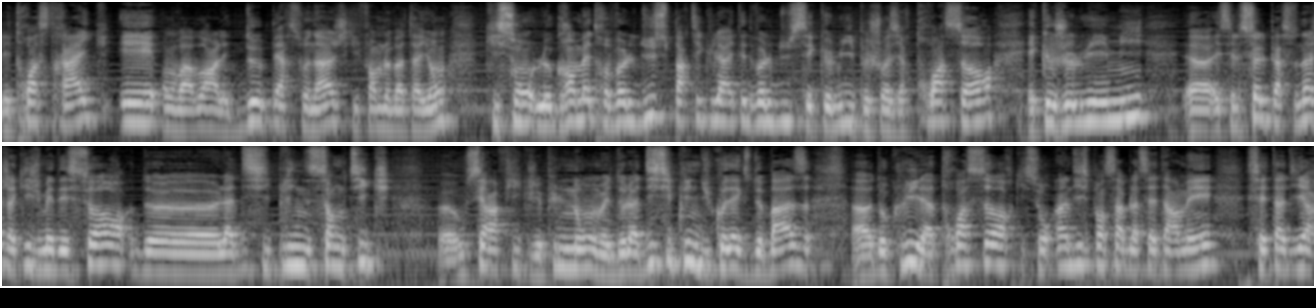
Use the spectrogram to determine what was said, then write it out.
les trois strikes. Et on va avoir les deux personnages qui forment le bataillon, qui sont le grand maître Voldus. Particularité de Voldus, c'est que lui, il peut choisir trois sorts. Et que je lui ai mis, et c'est le seul personnage à qui je mets des sorts de la discipline sanctique ou séraphique, j'ai plus le nom, mais de la discipline du codex de base. Euh, donc lui, il a trois sorts qui sont indispensables à cette armée, c'est-à-dire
